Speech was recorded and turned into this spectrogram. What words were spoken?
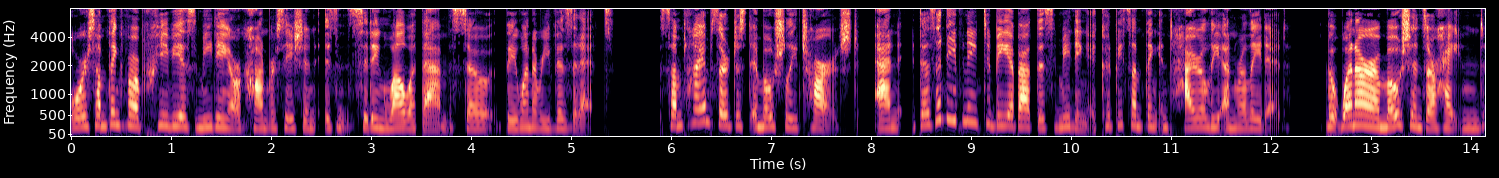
or something from a previous meeting or conversation isn't sitting well with them, so they want to revisit it. Sometimes they're just emotionally charged, and it doesn't even need to be about this meeting, it could be something entirely unrelated. But when our emotions are heightened,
